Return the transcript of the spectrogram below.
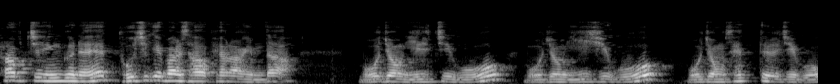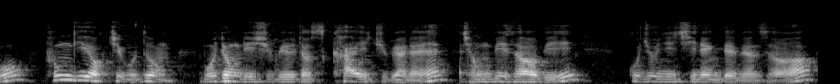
사업지 인근의 도시개발 사업 현황입니다. 모종 1지구, 모종 2지구, 모종 셋들지구, 풍기역 지구 등 모종 리슈빌 더 스카이 주변에 정비 사업이 꾸준히 진행되면서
